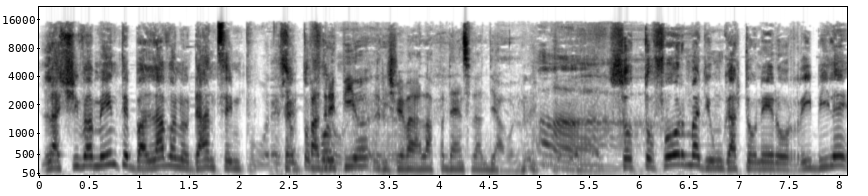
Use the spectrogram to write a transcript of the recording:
lascivamente mentre ballavano danze impure. Cioè, sotto Padre forma- Pio riceveva lap dance dal diavolo. Ah. Sotto forma di un gatto nero orribile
